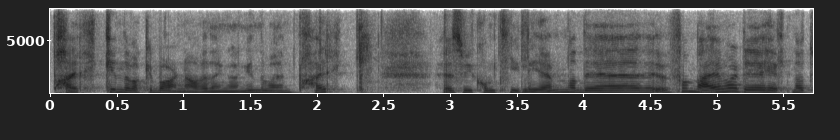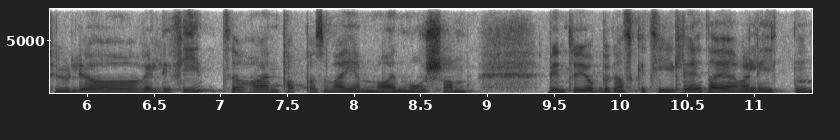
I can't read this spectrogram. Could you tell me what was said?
parken. Det var ikke barnehage den gangen, det var en park. Eh, så vi kom tidlig hjem. Og det, for meg var det helt naturlig og veldig fint å ha en pappa som var hjemme, og en mor som begynte å jobbe ganske tidlig da jeg var liten.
